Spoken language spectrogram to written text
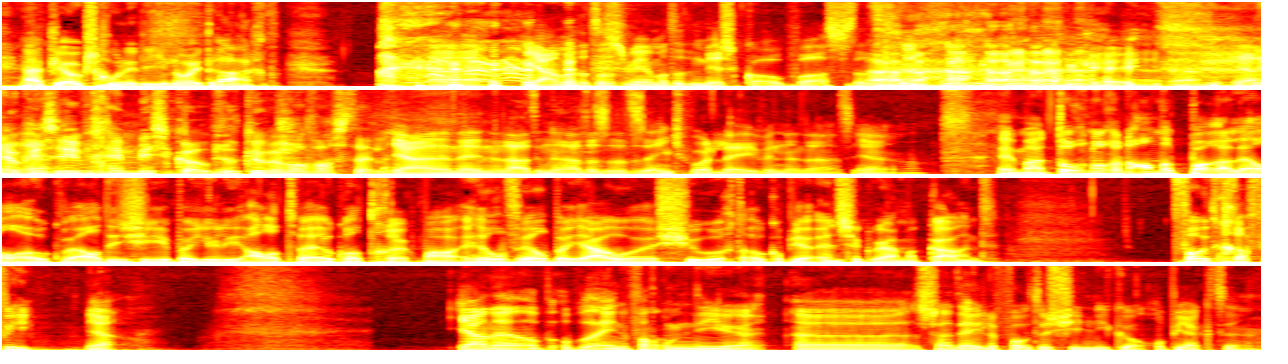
Heb je ook schoenen die je nooit draagt? Eh, ja, maar dat was meer omdat het miskoop was. Dat, Oké. ja, Jouw ja. Rief geen miskoop, dat kunnen we wel vaststellen. Ja, nee, inderdaad. inderdaad. Dat, is, dat is eentje voor het leven, inderdaad. Ja. Hey, maar toch nog een ander parallel ook wel. Die zie je bij jullie alle twee ook wel terug. Maar heel veel bij jou, eh, Sjoerd. Ook op jouw Instagram-account. Fotografie. Ja, nee, op, op een of andere manier eh, zijn het hele fotogenieke objecten.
